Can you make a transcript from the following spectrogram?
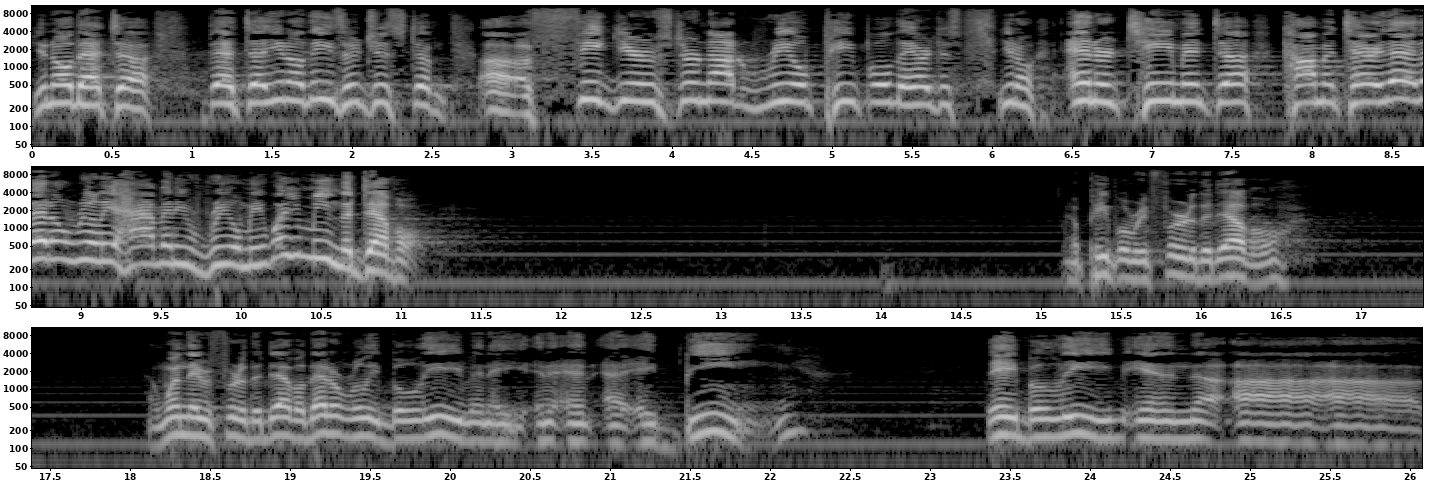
You know that uh, that uh, you know these are just um, uh, figures. They're not real people. They are just you know entertainment uh, commentary. They, they don't really have any real meaning. What do you mean the devil? You know, people refer to the devil, and when they refer to the devil, they don't really believe in a in, in, a being. They believe in uh, uh,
